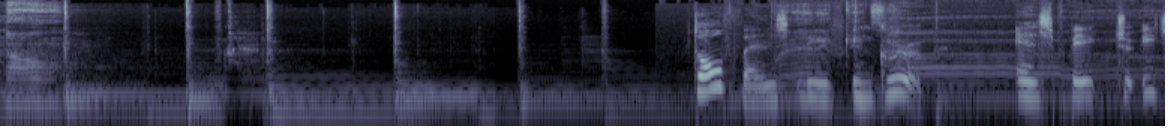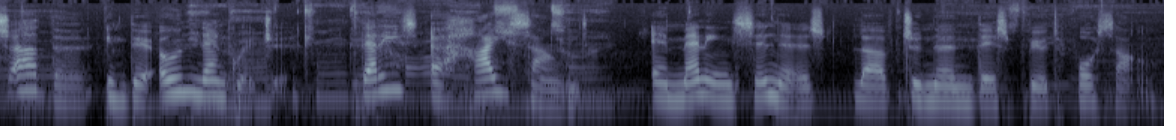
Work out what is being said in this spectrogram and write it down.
know. Dolphins live in groups and speak to each other in their own language. That is a high sound, and many singers love to learn this beautiful song.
